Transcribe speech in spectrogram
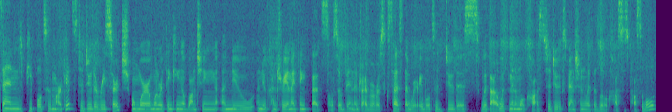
send people to the markets to do the research when we're when we're thinking of launching a new a new country. And i think that's also been a driver of our success that we're able to do this without with minimal cost to do expansion with as little cost as possible.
